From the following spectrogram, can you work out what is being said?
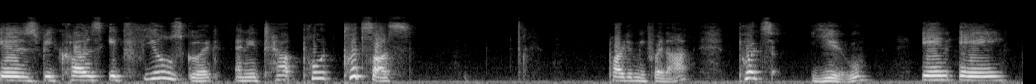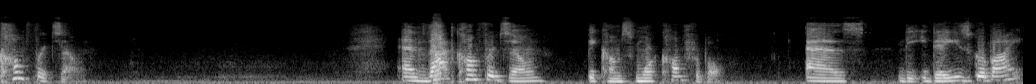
is because it feels good and it put, puts us, pardon me for that, puts you in a comfort zone. And that comfort zone becomes more comfortable as the days go by,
